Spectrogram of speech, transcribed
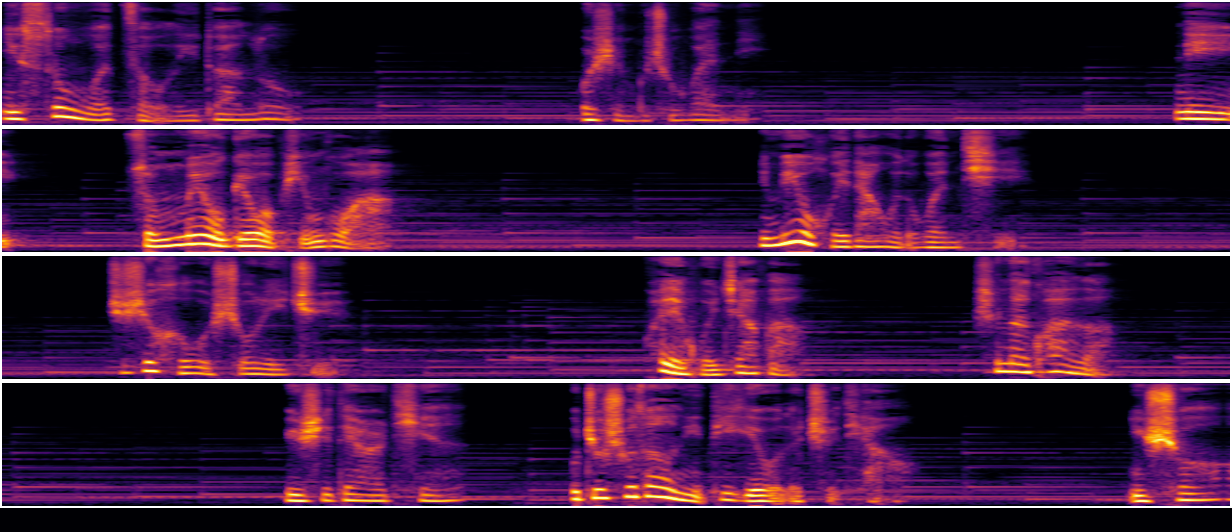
你送我走了一段路。我忍不住问你：“你怎么没有给我苹果啊？”你没有回答我的问题，只是和我说了一句：“快点回家吧，圣诞快乐。”于是第二天，我就收到了你递给我的纸条。你说，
